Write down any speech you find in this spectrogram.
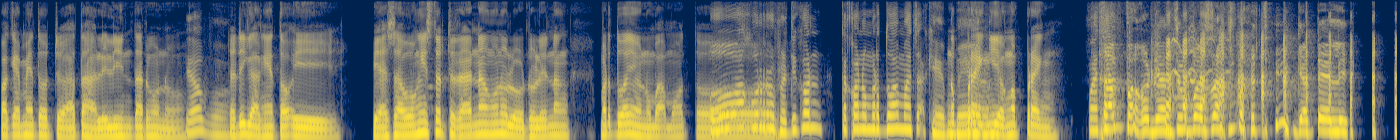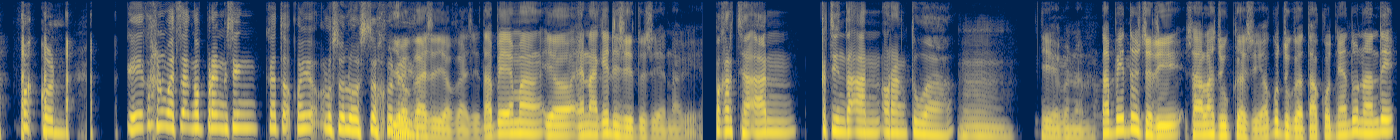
pakai metode Atta Halilintar ngono. Ya apa? Jadi gak ngetoki. Biasa wongi sederhana ngono lho, dolen nang mertua yang numpak motor. Oh, aku ro berarti kon teko nomor tua macak gembel. ngeprank iya ngeprank. Macak Sampah kon yang sumpah sampah gak teli. Fuck eh kon macak ngeprank sing ketok koyo lusuh-lusuh Yo ya. kasih yo kasih. Tapi emang yo enaknya di situ sih enaknya. Pekerjaan kecintaan orang tua. Hmm. Iya benar. Tapi itu jadi salah juga sih. Aku juga takutnya tuh nanti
